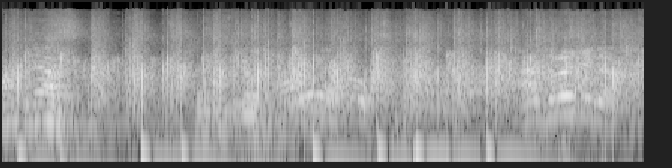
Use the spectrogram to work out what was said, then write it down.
Antonio Gassi. Thank you. Androidika.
